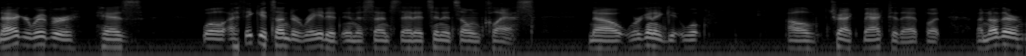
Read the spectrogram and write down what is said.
Niagara River has, well, I think it's underrated in a sense that it's in its own class. Now we're gonna get, well, I'll track back to that, but another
